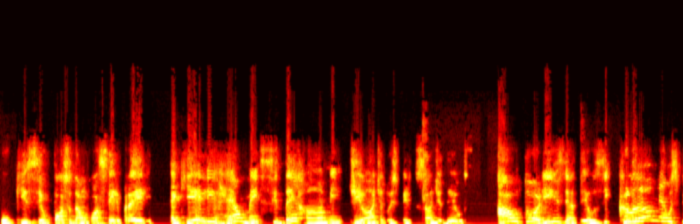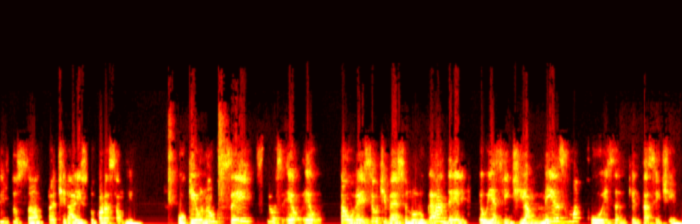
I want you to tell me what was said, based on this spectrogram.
o que se eu posso dar um conselho para ele é que ele realmente se derrame diante do Espírito Santo de Deus, autorize a Deus e clame ao Espírito Santo para tirar isso do coração dele. Porque eu não sei se eu, eu, eu talvez se eu tivesse no lugar dele, eu ia sentir a mesma coisa que ele está sentindo.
